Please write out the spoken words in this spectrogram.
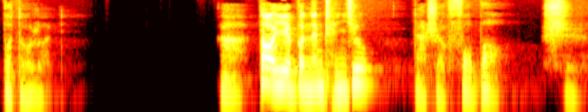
不堕落的。啊，道业不能成就，但是福报是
